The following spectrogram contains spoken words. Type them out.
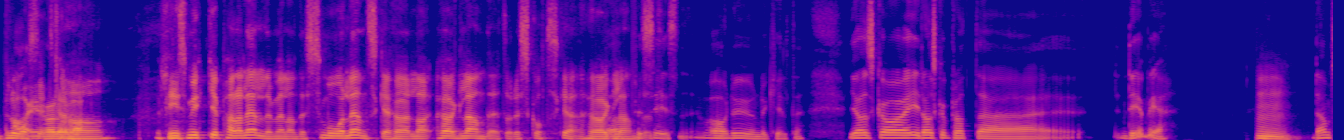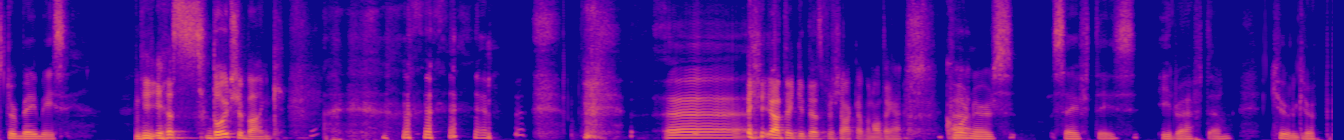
blåsigt kan det vara. Ja. Det finns mycket paralleller mellan det småländska höglandet och det skotska Ja, höglandet. precis. Vad har du under kilten? Jag ska, idag ska vi prata eh, DB, Mm. Dumpster Babies. Yes. Deutsche Bank. Eh, Jag tänker inte ens försöka på någonting här. corners, safeties i draften. Kul grupp.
